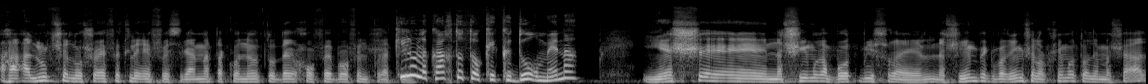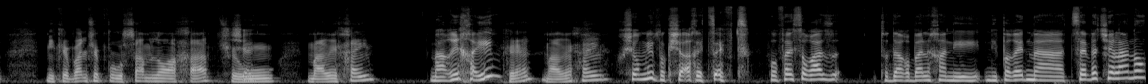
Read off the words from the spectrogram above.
והעלות שלו שואפת לאפס, גם אם אתה קונה אותו דרך רופא באופן פרטי. כאילו לקחת אותו ככדור מנע? יש uh, נשים רבות בישראל, נשים וגברים שלוקחים אותו למשל, מכיוון שפורסם לא אחת שהוא ש... מאריך חיים. מאריך חיים? כן, מאריך חיים. רשום לי בבקשה רצפט. פרופסור רז, תודה רבה לך, ניפרד מהצוות שלנו.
